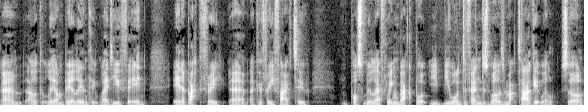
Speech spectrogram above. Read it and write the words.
Um, I look at Leon Bailey and think, where do you fit in in a back three, uh, like a three-five-two, possibly left wing back, but you, you won't defend as well as Matt Targett will. So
